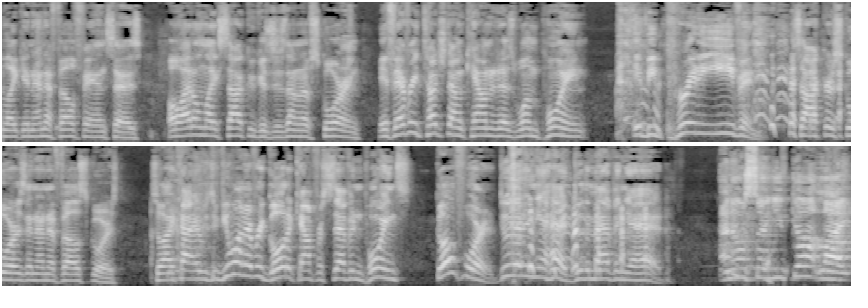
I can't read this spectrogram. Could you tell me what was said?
like an NFL fan says, "Oh, I don't like soccer because there's not enough scoring." If every touchdown counted as one point, it'd be pretty even. soccer scores and NFL scores. So I kind of, if you want every goal to count for seven points, go for it. Do that in your head. Do the math in your head. And also, you've got like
